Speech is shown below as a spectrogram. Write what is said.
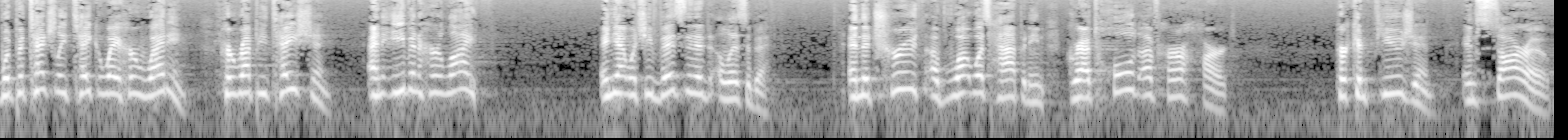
would potentially take away her wedding, her reputation, and even her life. And yet, when she visited Elizabeth, and the truth of what was happening grabbed hold of her heart, her confusion and sorrow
